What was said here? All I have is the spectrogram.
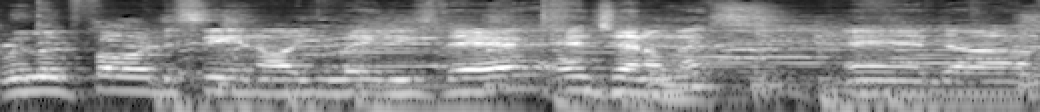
We look forward to seeing all you ladies there and gentlemen. And um,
